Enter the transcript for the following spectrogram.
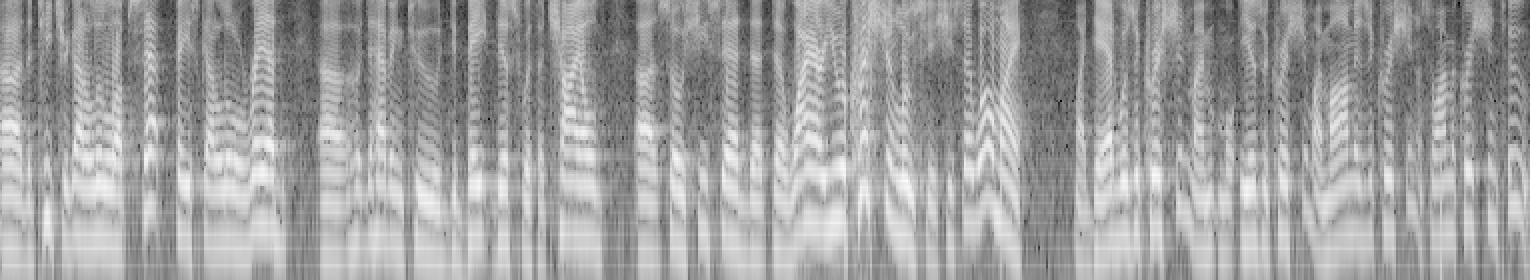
Uh, the teacher got a little upset, face got a little red, uh, having to debate this with a child. Uh, so she said that, uh, why are you a Christian, Lucy? She said, well, my, my dad was a Christian, my, is a Christian, my mom is a Christian, and so I'm a Christian too.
